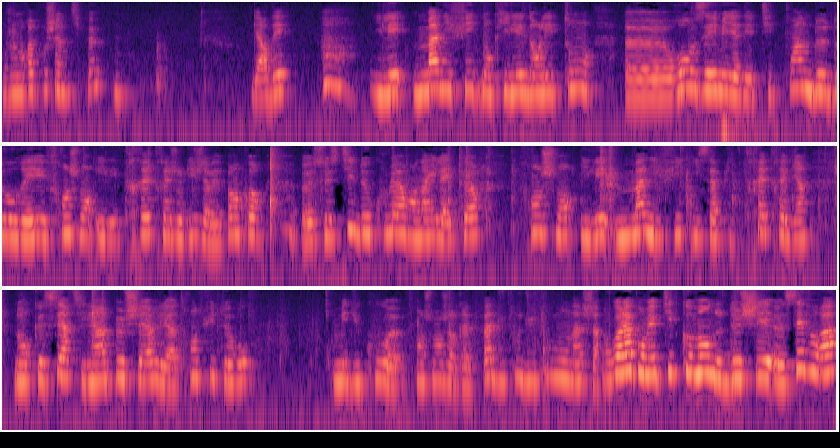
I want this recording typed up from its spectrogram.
Je vais me rapprocher un petit peu. Regardez. Oh, il est magnifique. Donc il est dans les tons euh, rosés, mais il y a des petites pointes de doré. Franchement, il est très très joli. Je n'avais pas encore euh, ce style de couleur en highlighter. Franchement, il est magnifique. Il s'applique très très bien. Donc certes, il est un peu cher. Il est à 38 euros. Mais du coup, euh, franchement, je ne regrette pas du tout, du tout mon achat. Donc voilà pour mes petites commandes de chez Sephora.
